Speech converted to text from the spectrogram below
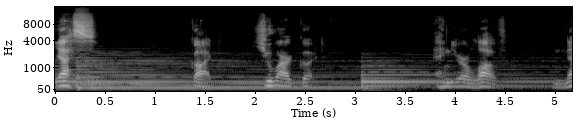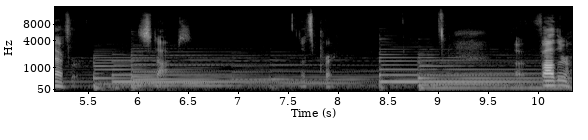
Yes, God, you are good, and your love never stops. Let's pray. Uh, Father,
